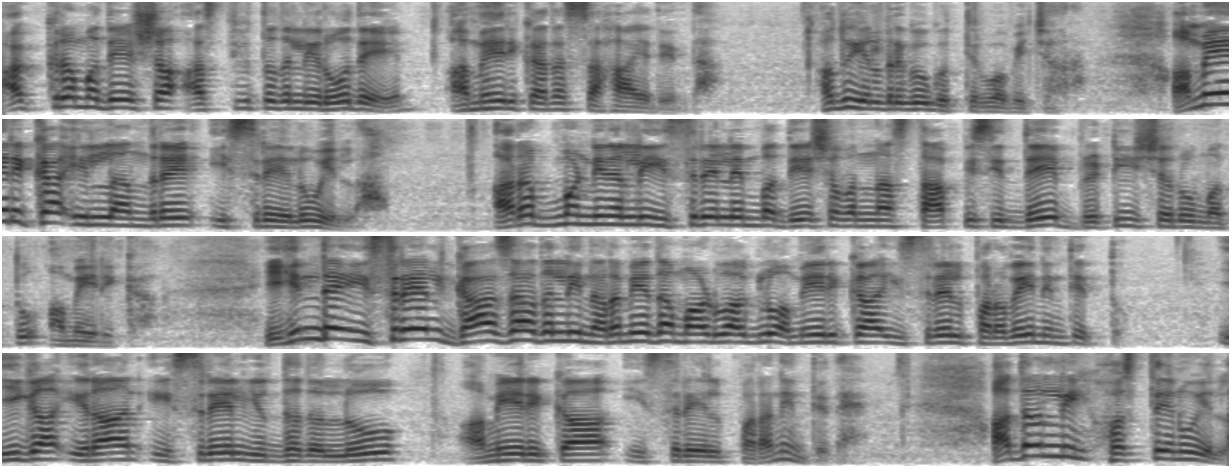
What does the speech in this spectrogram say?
ಅಕ್ರಮ ದೇಶ ಅಸ್ತಿತ್ವದಲ್ಲಿರೋದೇ ಅಮೇರಿಕದ ಸಹಾಯದಿಂದ. ಅದು ಎಲ್ರಿಗೂ ಗೊತ್ತಿರುವ ವಿಚಾರ. ಅಮೇರಿಕ ಇಲ್ಲ ಅಂದರೆ ಇಸ್ರೇಲು ಇಲ್ಲ. ಅರಬ್ ಮಣ್ಣಿನಲ್ಲಿ ಇಸ್ರೇಲ್ ಎಂಬ ದೇಶವನ್ನು ಸ್ಥಾಪಿಸಿದ್ದೇ ಬ್ರಿಟಿಷರು ಮತ್ತು ಅಮೆರಿಕ. ಈ ಹಿಂದೆ ಇಸ್ರೇಲ್ ಗಾಜಾದಲ್ಲಿ ನರಮೇಧ ಮಾಡುವಾಗಲೂ ಅಮೆರಿಕ ಇಸ್ರೇಲ್ ಪರವೇ ನಿಂತಿತ್ತು. ಈಗ ಇರಾನ್ ಇಸ್ರೇಲ್ ಯುದ್ಧದಲ್ಲೂ ಅಮೇರಿಕ ಇಸ್ರೇಲ್ ಪರ ನಿಂತಿದೆ. ಅದರಲ್ಲಿ ಹೊಸ್ತೇನೂ ಇಲ್ಲ.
